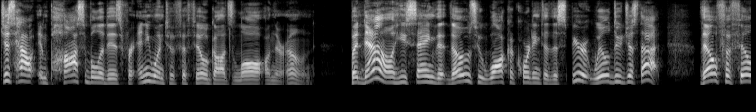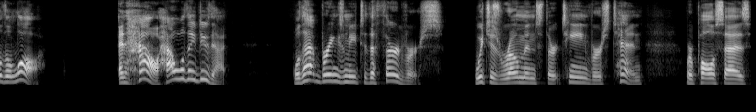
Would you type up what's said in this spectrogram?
just how impossible it is for anyone to fulfill God's law on their own. But now he's saying that those who walk according to the Spirit will do just that. They'll fulfill the law. And how? How will they do that? Well, that brings me to the third verse, which is Romans 13, verse 10, where Paul says,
